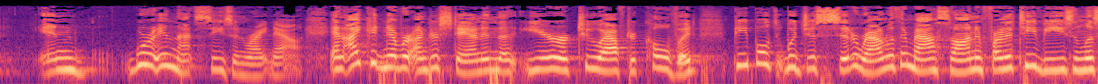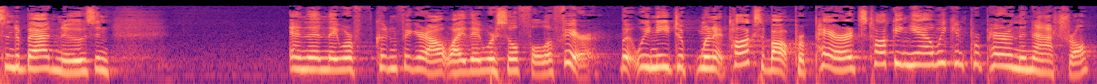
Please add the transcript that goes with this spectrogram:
and we're in that season right now. And I could never understand in the year or two after COVID, people would just sit around with their masks on in front of TVs and listen to bad news and, and then they were, couldn't figure out why they were so full of fear. But we need to, when it talks about prepare, it's talking, yeah, we can prepare in the natural.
